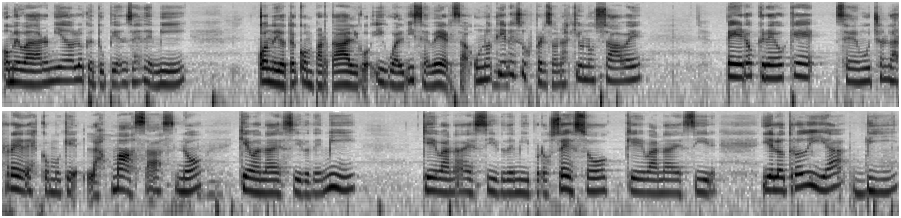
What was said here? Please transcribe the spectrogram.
o me va a dar miedo lo que tú pienses de mí cuando yo te comparta algo, igual viceversa. Uno tiene sus personas que uno sabe, pero creo que se ve mucho en las redes como que las masas, ¿no? ¿Qué van a decir de mí? ¿Qué van a decir de mi proceso? ¿Qué van a decir? Y el otro día vi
